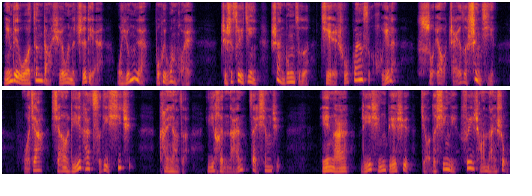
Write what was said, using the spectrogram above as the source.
您对我增长学问的指点，我永远不会忘怀。”只是最近单公子解除官司回来，索要宅子甚急，我家想要离开此地西去，看样子已很难再相聚，因而离情别绪，搅得心里非常难受。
